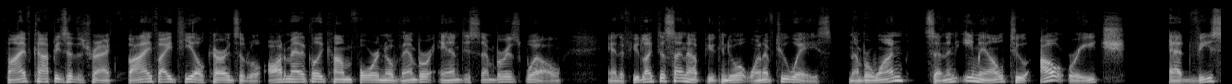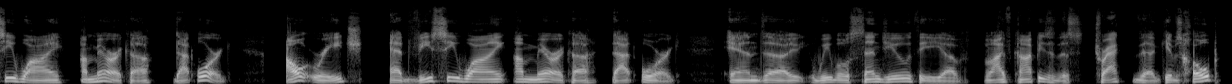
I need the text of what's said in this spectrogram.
Five copies of the tract, five ITL cards that will automatically come for November and December as well. And if you'd like to sign up, you can do it one of two ways. Number one, send an email to outreach at vcyamerica.org. Outreach at vcyamerica.org. And uh, we will send you the uh, five copies of this tract that gives hope,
